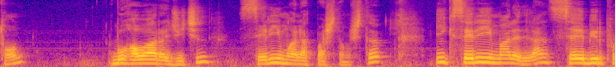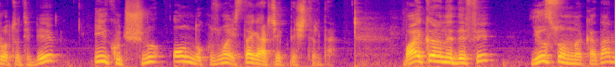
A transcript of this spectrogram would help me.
ton. Bu hava aracı için seri imalat başlamıştı. İlk seri imal edilen S1 prototipi ilk uçuşunu 19 Mayıs'ta gerçekleştirdi. Baykar'ın hedefi yıl sonuna kadar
